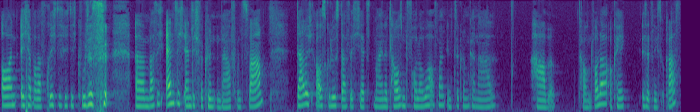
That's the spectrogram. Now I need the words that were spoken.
Und ich habe was richtig, richtig Cooles, ähm, was ich endlich, endlich verkünden darf. Und zwar dadurch ausgelöst, dass ich jetzt meine 1000 Follower auf meinem Instagram-Kanal habe. 1000 Follower, okay, ist jetzt nicht so krass.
